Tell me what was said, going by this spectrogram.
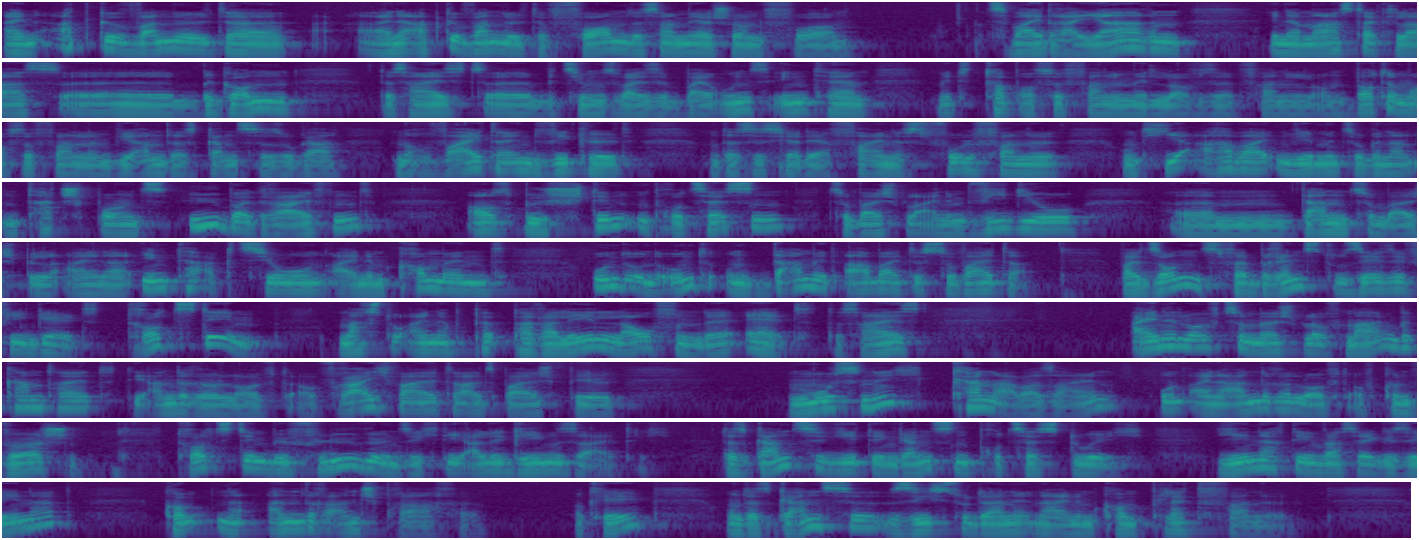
ein abgewandelter, eine abgewandelte Form. Das haben wir ja schon vor zwei, drei Jahren in der Masterclass äh, begonnen. Das heißt, äh, beziehungsweise bei uns intern mit Top of the Funnel, Middle of the Funnel und Bottom of the Funnel. Wir haben das Ganze sogar noch weiterentwickelt und das ist ja der Finest Full Funnel. Und hier arbeiten wir mit sogenannten Touchpoints übergreifend aus bestimmten Prozessen, zum Beispiel einem Video, ähm, dann zum Beispiel einer Interaktion, einem Comment und, und, und. Und damit arbeitest du weiter. Weil sonst verbrennst du sehr, sehr viel Geld. Trotzdem machst du eine parallel laufende Ad. Das heißt, eine läuft zum Beispiel auf Markenbekanntheit, die andere läuft auf Reichweite als Beispiel. Muss nicht, kann aber sein. Und eine andere läuft auf Conversion. Trotzdem beflügeln sich die alle gegenseitig. Das Ganze geht den ganzen Prozess durch. Je nachdem, was er gesehen hat, kommt eine andere Ansprache. Okay? Und das Ganze siehst du dann in einem Komplett-Funnel.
